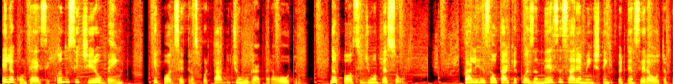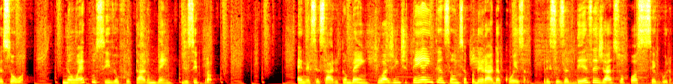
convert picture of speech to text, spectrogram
Ele acontece quando se tira o bem, que pode ser transportado de um lugar para outro, da posse de uma pessoa. Vale ressaltar que a coisa necessariamente tem que pertencer a outra pessoa. Não é possível furtar um bem de si próprio. É necessário também que o agente tenha a intenção de se apoderar da coisa, precisa desejar sua posse segura.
